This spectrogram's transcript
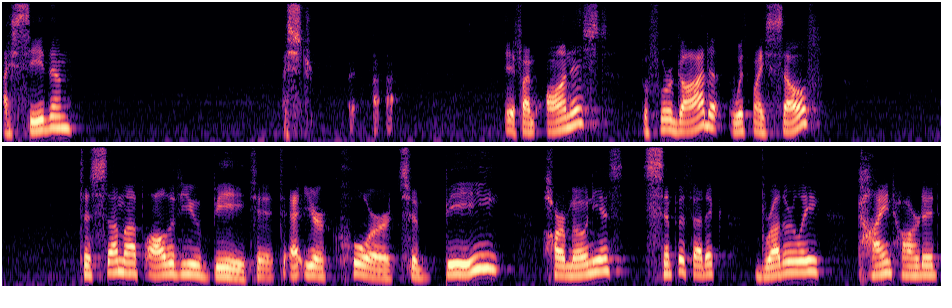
I see them. I, if I'm honest before God with myself, to sum up all of you be, to, to, at your core, to be harmonious, sympathetic, brotherly, kind hearted,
